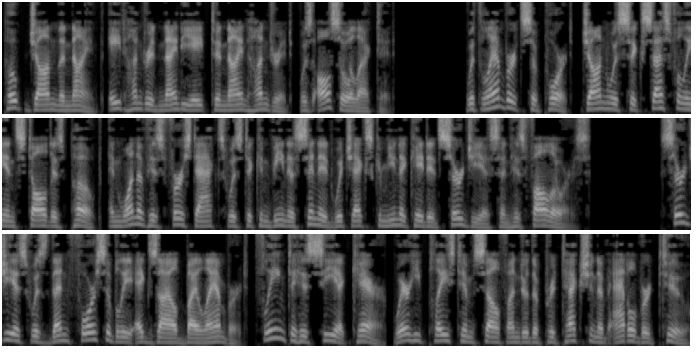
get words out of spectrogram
Pope John IX (898–900), was also elected. With Lambert's support, John was successfully installed as pope, and one of his first acts was to convene a synod which excommunicated Sergius and his followers. Sergius was then forcibly exiled by Lambert, fleeing to his see at Caere, where he placed himself under the protection of Adalbert II,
